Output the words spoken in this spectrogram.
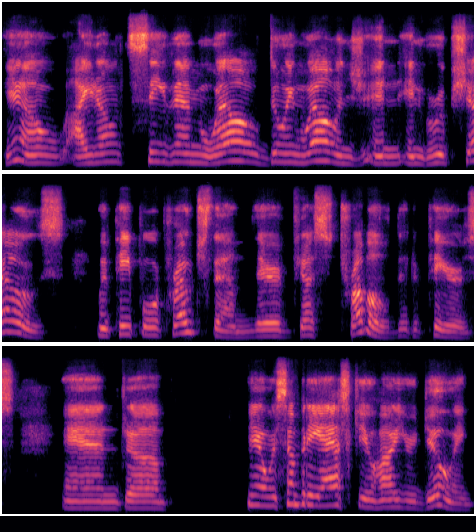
you know, I don't see them well, doing well in, in, in group shows when people approach them. They're just troubled, it appears. And, um, you know, when somebody asks you how you're doing,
